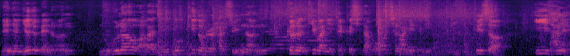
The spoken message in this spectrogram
내년 여름에는 누구나 와가지고 기도를 할 수 있는 그런 기관이 될 것이라고 생각이 됩니다. 그래서 이 단에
